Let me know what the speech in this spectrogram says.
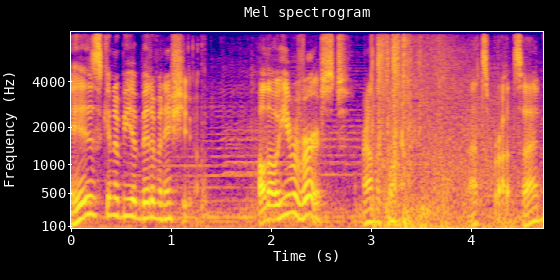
is going to be a bit of an issue. Although he reversed around the corner. That's broadside.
